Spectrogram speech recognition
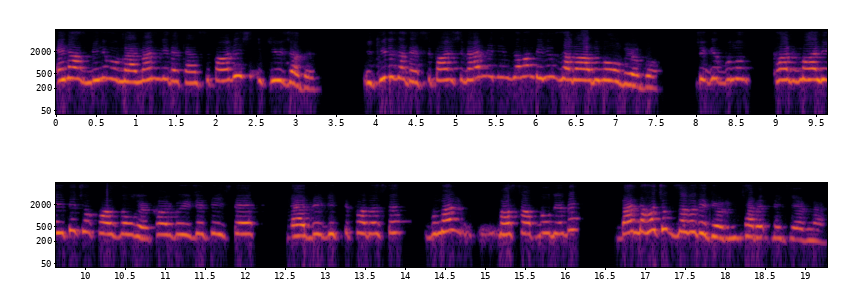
en az minimum vermem gereken sipariş 200 adet. 200 adet siparişi vermediğim zaman benim zararıma oluyor bu. Çünkü bunun kargo maliyeti çok fazla oluyor. Kargo ücreti işte geldi gitti parası. Bunlar masraflı oluyor ve ben daha çok zarar ediyorum kar etmek yerine.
